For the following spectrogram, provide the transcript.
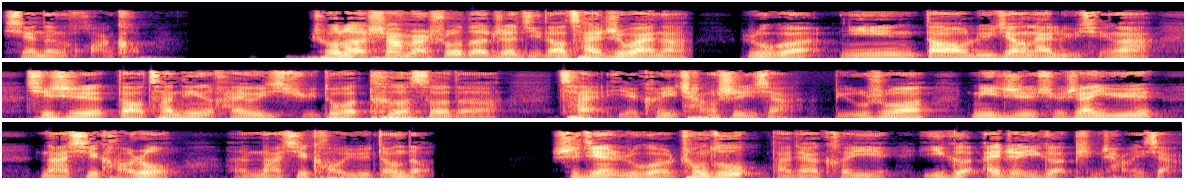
鲜嫩滑口。除了上面说的这几道菜之外呢？如果您到丽江来旅行啊，其实到餐厅还有许多特色的菜也可以尝试一下，比如说秘制雪山鱼、纳西烤肉、呃纳西烤鱼等等。时间如果充足，大家可以一个挨着一个品尝一下。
